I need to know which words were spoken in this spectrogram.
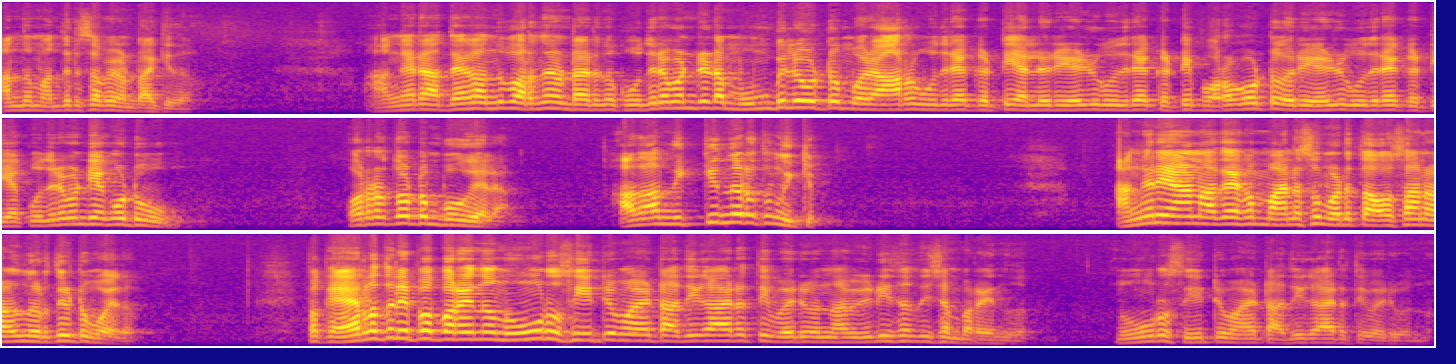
അന്ന് മന്ത്രിസഭ ഉണ്ടാക്കിയത്? അങ്ങനെ അദ്ദേഹം അന്ന് പറഞ്ഞിട്ടുണ്ടായിരുന്നു കുതിരവണ്ടിയുടെ മുമ്പിലോട്ടും ഒരു ആറ് കുതിരയെ കെട്ടി അല്ലെങ്കിൽ ഒരു ഏഴ് കുതിരയെ കെട്ടി പുറകോട്ടും ഒരു ഏഴ് കുതിരയെ കെട്ടി ആ കുതിരവണ്ടി അങ്ങോട്ട് പോകും. ഒരിടത്തോട്ടും പോകുകയില്ല അത് നിൽക്കുന്നിടത്ത് നിൽക്കും. അങ്ങനെയാണ് അദ്ദേഹം മനസ്സുമെടുത്ത് അവസാനം അത് നിർത്തിയിട്ട് പോയത്. ഇപ്പോൾ കേരളത്തിൽ ഇപ്പോൾ പറയുന്ന നൂറ് സീറ്റുമായിട്ട് അധികാരത്തിൽ വരുമെന്നാണ് വി ഡി സതീശൻ പറയുന്നത്. നൂറ് സീറ്റുമായിട്ട് അധികാരത്തിൽ വരുമെന്ന്.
